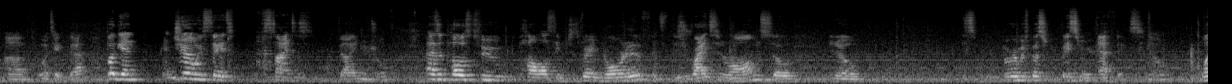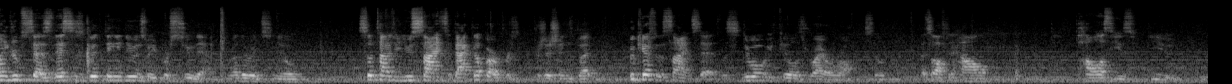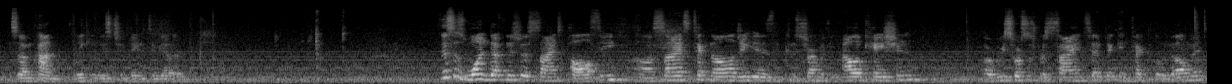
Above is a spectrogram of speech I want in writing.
Um, if you want to take that, but again, in general, we say it's science is value neutral, as opposed to policy, which is very normative. It's these rights and wrongs. So you know, it's very much based- on your ethics. You know, one group says this is a good thing to do, and so we pursue that. Whether it's you know, sometimes we use science to back up our positions, but who cares what the science says? Let's do what we feel is right or wrong. So that's often how policy is viewed. So I'm kind of linking these two things together. This is one definition of science policy. Uh, science technology is concerned with the allocation of resources for scientific and technical development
